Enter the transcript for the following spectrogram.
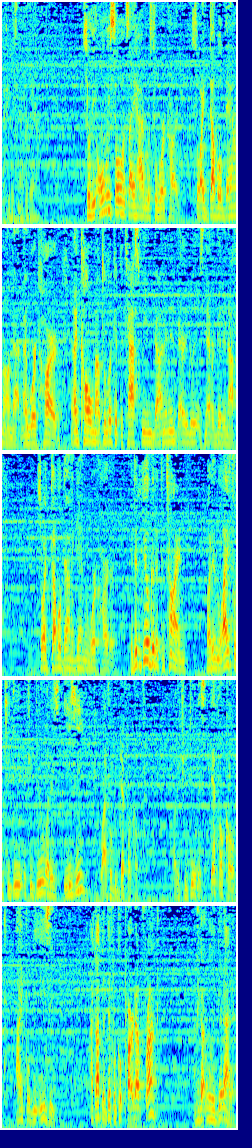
But he was never there. So the only solace I had was to work hard. So I doubled down on that and I worked hard. And I'd call him out to look at the task being done, and invariably it was never good enough. So I doubled down again and worked harder. It didn't feel good at the time, but in life, what you do, if you do what is easy, life will be difficult. But if you do what is difficult, life will be easy. I got the difficult part out front, and I got really good at it.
